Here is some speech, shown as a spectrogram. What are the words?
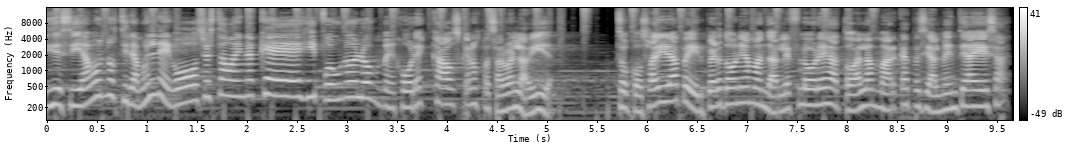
Y decíamos, nos tiramos el negocio, esta vaina que es, y fue uno de los mejores caos que nos pasaron en la vida. Tocó salir a pedir perdón y a mandarle flores a todas las marcas, especialmente a esa.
